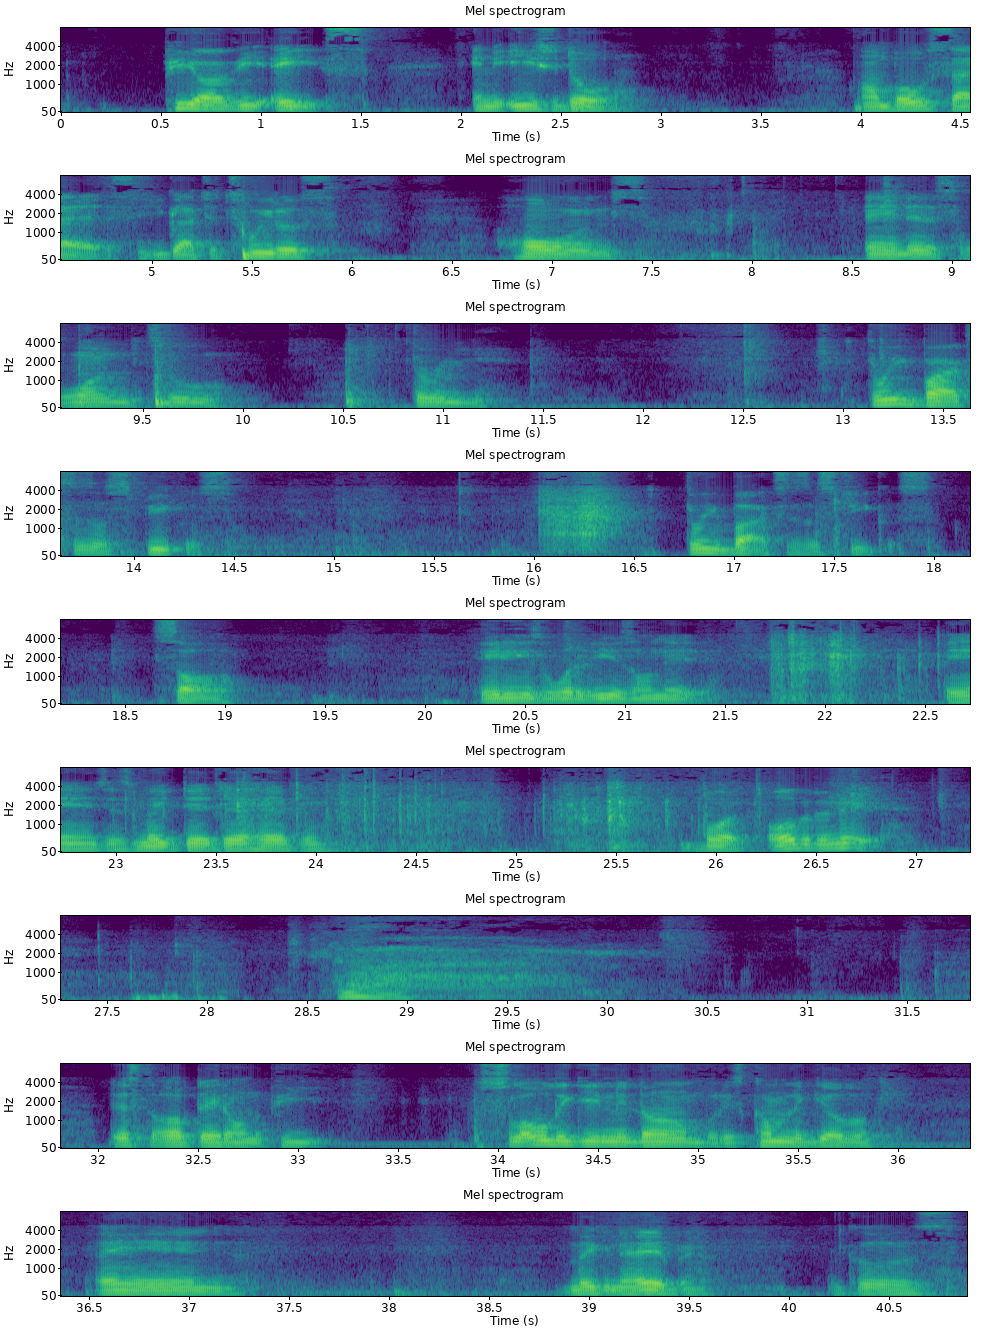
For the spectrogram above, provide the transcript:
PRV 8s in the east door on both sides. You got your tweeters, horns, and it's one, two, three, three boxes of speakers. Three boxes of speakers. So it is what it is on that. And just make that that happen. But other than that, That's the update on the Pete. Slowly getting it done, but it's coming together and making it happen because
